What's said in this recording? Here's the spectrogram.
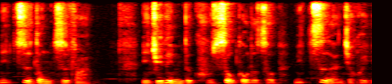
你自动自发，你觉得你的苦受够的时候，你自然就会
